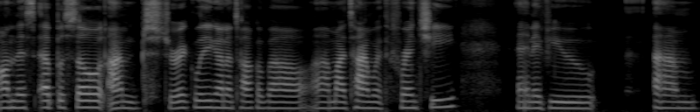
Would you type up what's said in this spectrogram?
On this episode, I'm strictly going to talk about uh, my time with Frenchie. And if you um,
